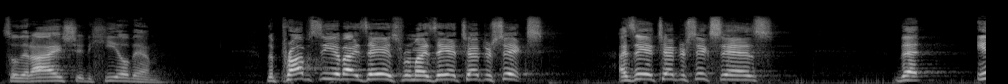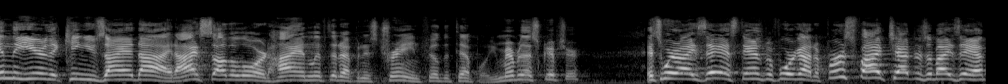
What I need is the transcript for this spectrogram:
so that I should heal them. The prophecy of Isaiah is from Isaiah chapter 6. Isaiah chapter 6 says that in the year that King Uzziah died, I saw the Lord high and lifted up, and his train filled the temple. You remember that scripture? It's where Isaiah stands before God. The first five chapters of Isaiah,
